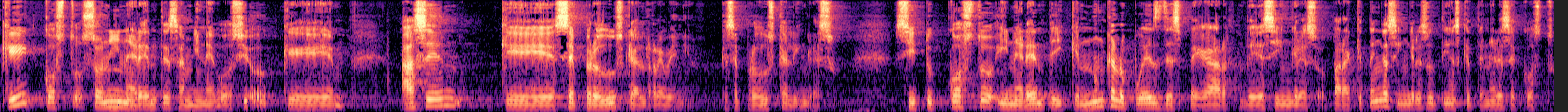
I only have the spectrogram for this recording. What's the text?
qué costos son inherentes a mi negocio que hacen que se produzca el revenue, que se produzca el ingreso. Si tu costo inherente y que nunca lo puedes despegar de ese ingreso, para que tengas ingreso tienes que tener ese costo.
